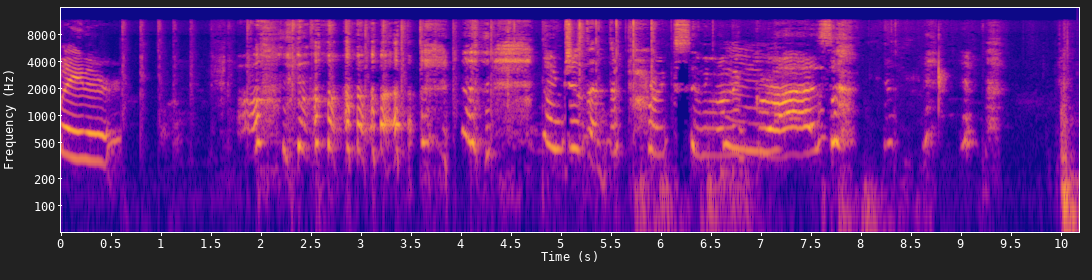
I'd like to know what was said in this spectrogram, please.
later. I'm just at the park sitting on the grass.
